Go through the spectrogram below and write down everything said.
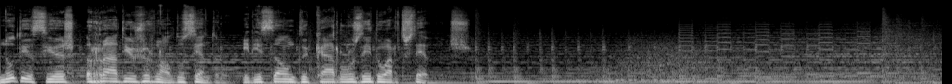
Notícias Rádio Jornal do Centro. Edição de Carlos Eduardo Esteves.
